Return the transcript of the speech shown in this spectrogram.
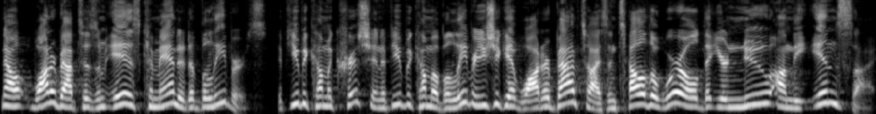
Now, water baptism is commanded of believers. If you become a Christian, if you become a believer, you should get water baptized and tell the world that you're new on the inside,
